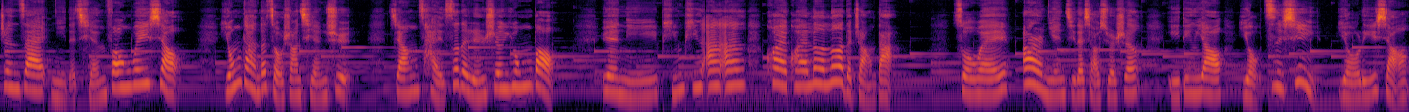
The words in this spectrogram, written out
正在你的前方微笑，勇敢地走上前去，将彩色的人生拥抱。愿你平平安安、快快乐乐地长大。作为二年级的小学生，一定要有自信。有理想，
